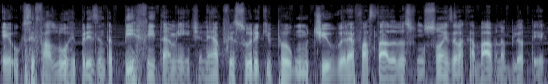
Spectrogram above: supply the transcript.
é, o que você falou representa perfeitamente, né? A professora que por algum motivo ela é afastada das funções, ela acabava na biblioteca,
